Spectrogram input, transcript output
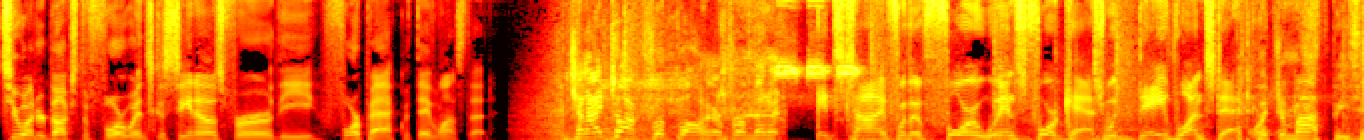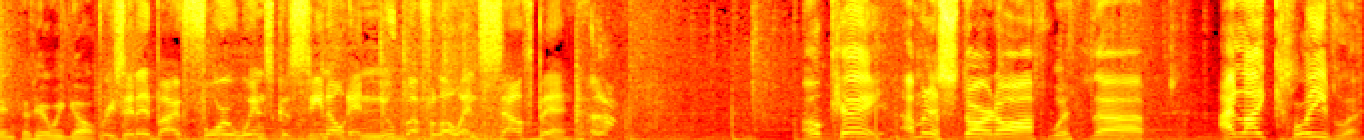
200 bucks to Four Winds Casinos for the four pack with Dave Wannstedt. Can I talk football here for a minute? It's time for the Four Winds Forecast with Dave Wannstedt. Put your mouthpiece in, because here we go. Presented by Four Winds Casino in New Buffalo and South Bend. Okay, I'm going to start off with uh, I like Cleveland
